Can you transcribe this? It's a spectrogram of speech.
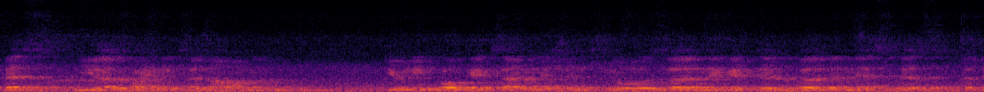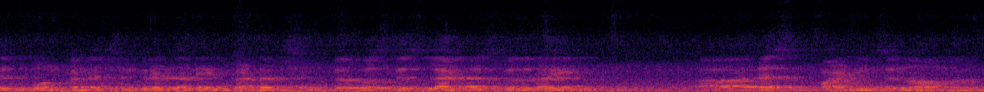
Rest ear findings are normal. Tuning fork examination shows a negative uh, test, that is bone conduction greater than conduction. Test lateral the right. Uh, rest findings are normal.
